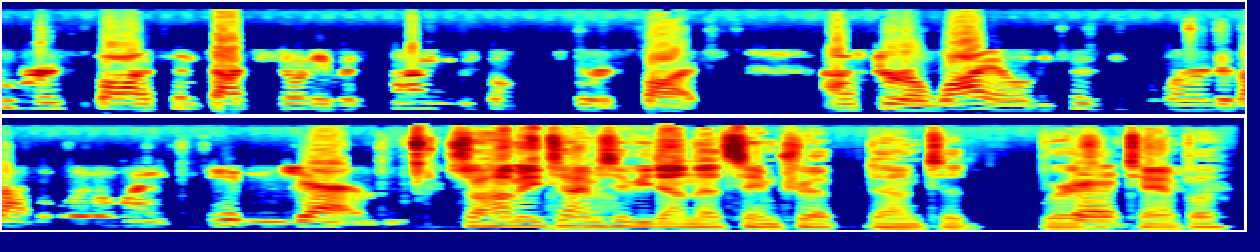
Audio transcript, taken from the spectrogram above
tourist spots. In fact, you don't even find yourself in tourist spots after a while because you've learned about the little like hidden gems. So how many times have you done that same trip down to where is it? Tampa.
